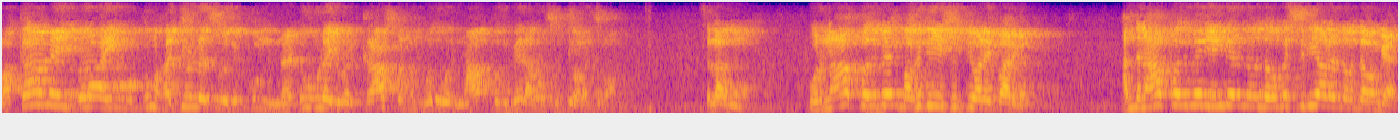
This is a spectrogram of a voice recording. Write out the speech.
மக்காமே இப்ராஹிமுக்கும் ஹஜ்ருல் அஸ்வதுக்கும் நடுவுல இவர் கிராஸ் பண்ணும்போது ஒரு நாற்பது பேர் அவரை சுற்றி வளைச்சிருவாங்க சொல்லாதுங்க ஒரு நாற்பது பேர் மகதியை சுற்றி வளைப்பார்கள். அந்த நாற்பது பேர் எங்கேருந்து வந்தவங்க? சிரியால வந்தவங்க.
